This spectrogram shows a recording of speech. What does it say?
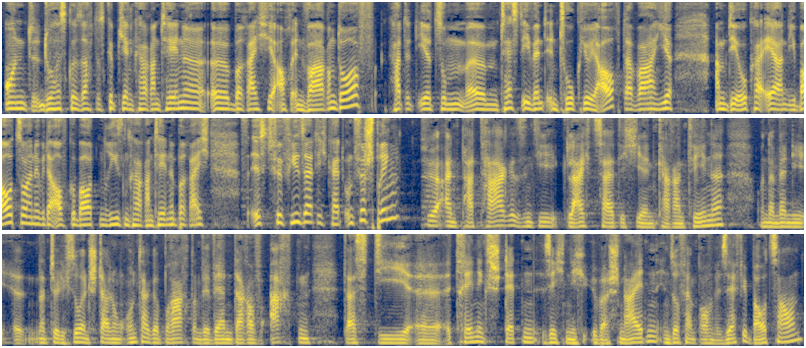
Und du hast gesagt, es gibt ja einen Quarantänebereich hier auch in Warendorf. Hattet ihr zum ähm, Testevent in Tokio ja auch. Da war hier am DOKR die Bauzäune wieder aufgebaut, ein riesen Quarantänebereich. Ist für Vielseitigkeit und für Springen? Für ein paar Tage sind die gleichzeitig hier in Quarantäne und dann werden die äh, natürlich so in Stallung untergebracht und wir werden darauf achten, dass die äh, Trainingsstätten sich nicht überschneiden. Insofern brauchen wir sehr viel Bauzaun,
